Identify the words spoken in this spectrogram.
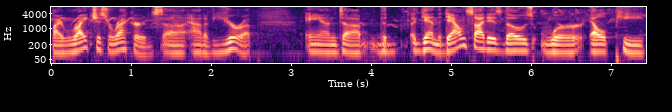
by Righteous Records uh, out of Europe. And uh, the again, the downside is those were LP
